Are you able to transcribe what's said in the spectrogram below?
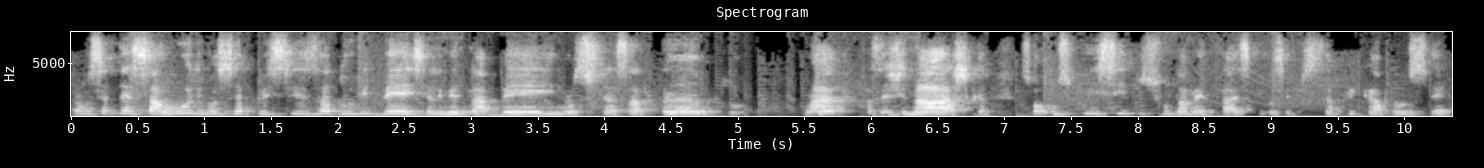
para você ter saúde, você precisa dormir bem, se alimentar bem, não se estressar tanto, é? fazer ginástica. São alguns princípios fundamentais que você precisa aplicar para você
